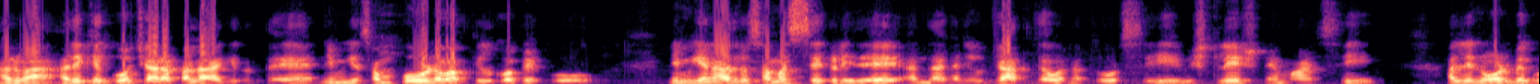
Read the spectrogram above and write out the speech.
ಅಲ್ವಾ? ಅದಕ್ಕೆ ಗೋಚಾರ ಫಲ ಆಗಿರುತ್ತೆ. ನಿಮಗೆ ಸಂಪೂರ್ಣವಾಗಿ ತಿಳ್ಕೋಬೇಕು. ನಿಮ್ಗೆ ಏನಾದ್ರೂ ಸಮಸ್ಯೆಗಳಿದೆ ಅಂದಾಗ ನೀವು ಜಾತಕವನ್ನ ತೋರಿಸಿ, ವಿಶ್ಲೇಷಣೆ ಮಾಡಿಸಿ, ಅಲ್ಲಿ ನೋಡ್ಬೇಕು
